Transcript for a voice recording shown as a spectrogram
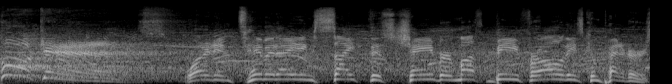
Hawkins. What an intimidating sight this chamber must be for all of these competitors.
